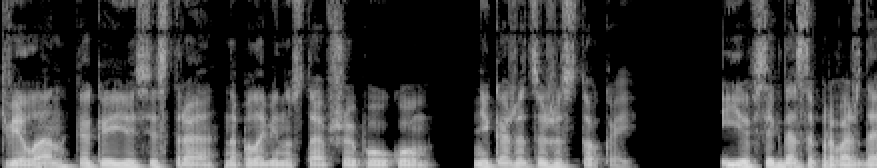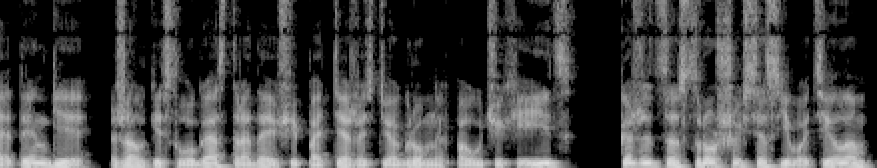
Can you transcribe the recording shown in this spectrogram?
Квилан, как и ее сестра, наполовину ставшая пауком, не кажется жестокой. Ее всегда сопровождает Энги, жалкий слуга, страдающий под тяжестью огромных паучьих яиц, кажется сросшихся с его телом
